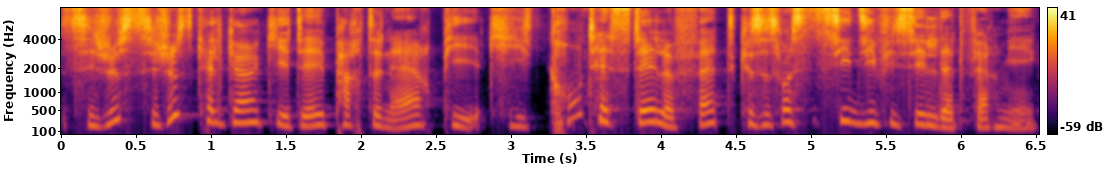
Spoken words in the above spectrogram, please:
c'est juste, c'est juste quelqu'un qui était partenaire puis qui contestait le fait que ce soit si difficile d'être fermier.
